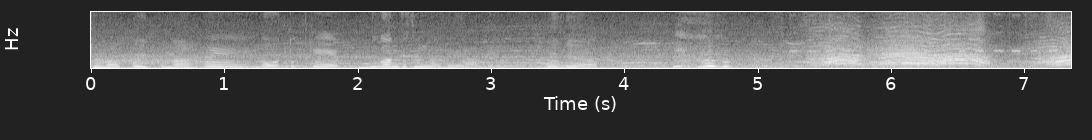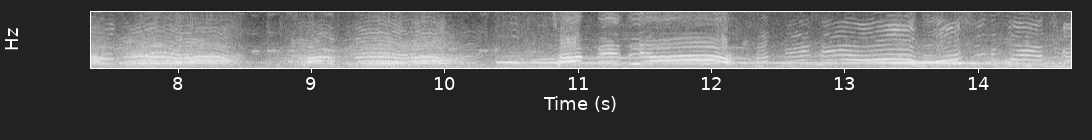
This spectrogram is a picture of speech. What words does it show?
이렇게 막고 있구나 네, 이거 어떻게 누구한테 전달드려야 돼요? 그러게요 차 빼세요! 차 빼세요! 뭐 하시는 거예요, 지금?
